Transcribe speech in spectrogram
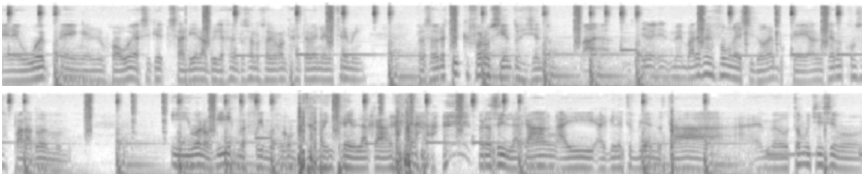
el web, en el Huawei, así que salí de la aplicación, entonces no sabía cuánta gente ve en el streaming. Pero sobre esto es que fueron cientos y cientos. me parece que fue un éxito, ¿eh? porque anunciaron cosas para todo el mundo. Y bueno, aquí me fui, me fui completamente de Black. Pero sí, Black ahí, aquí le estoy viendo, está. Me gustó muchísimo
